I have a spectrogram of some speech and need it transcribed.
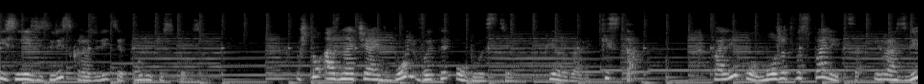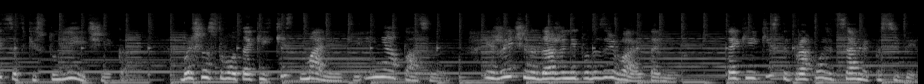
и снизить риск развития поликистоза. Что означает боль в этой области? Первое. Киста. Фолликул может воспалиться и развиться в кисту яичника. Большинство таких кист маленькие и не опасные, и женщины даже не подозревают о них. Такие кисты проходят сами по себе,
